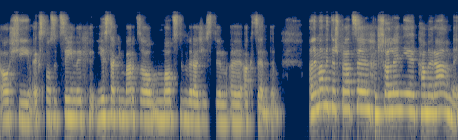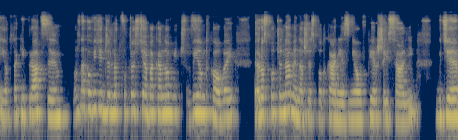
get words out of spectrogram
osi ekspozycyjnych jest takim bardzo mocnym, wyrazistym e, akcentem. Ale mamy też prace szalenie kameralne i od takiej pracy można powiedzieć, że dla twórczości Abakanowicz wyjątkowej rozpoczynamy nasze spotkanie z nią w pierwszej sali, gdzie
